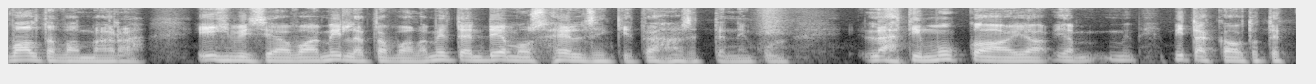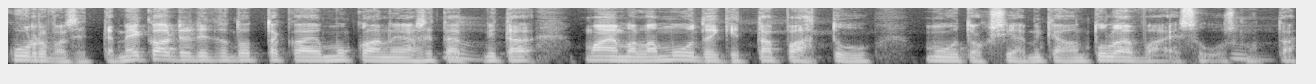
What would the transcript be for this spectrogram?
valtava määrä ihmisiä vai millä tavalla? Miten Demos Helsinki tähän sitten niin kuin lähti mukaan ja, ja mitä kautta te kurvasitte? Megadedit on totta kai mukana ja sitä, mm. mitä maailmalla muutenkin tapahtuu muutoksia, mikä on tulevaisuus, mm. mutta,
